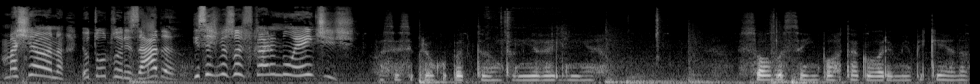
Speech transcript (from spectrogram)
Mas, Tiana, eu tô autorizada? E se as pessoas ficarem doentes? Você se preocupa tanto, minha velhinha. Só você importa agora, minha pequena.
